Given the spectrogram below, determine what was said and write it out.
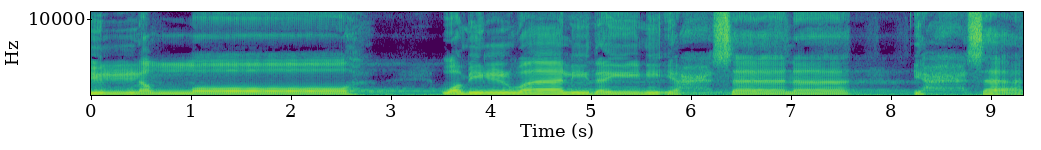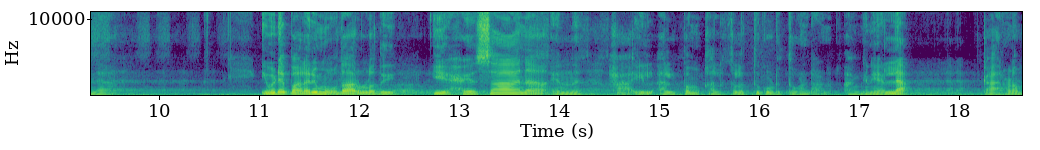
إلا الله وبالوالدين إحسانا ഇഹ്സാന ഇവിടെ പലരും ഓതാറുള്ളത് ഇഹ്സാന എന്ന് ഹായിൽ അല്പം കൽക്കലത്ത് കൊടുത്തുകൊണ്ടാണ് അങ്ങനെയല്ല കാരണം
